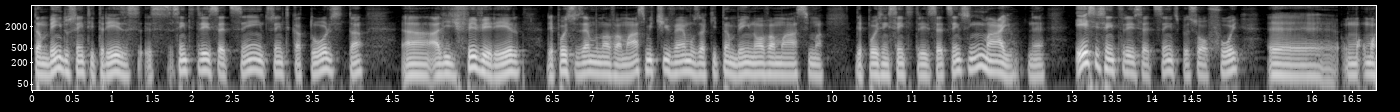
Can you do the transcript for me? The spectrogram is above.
também do 113, 113,700, 114, tá? Ah, ali de fevereiro. Depois fizemos nova máxima e tivemos aqui também nova máxima depois em 113,700 em maio, né? Esse 103.700, pessoal, foi é, uma, uma,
